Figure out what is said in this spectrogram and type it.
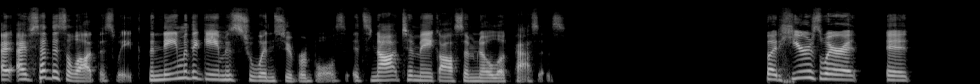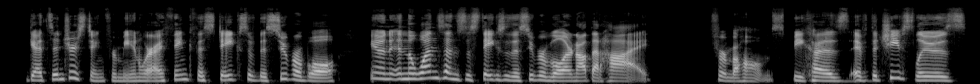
I, have said this a lot this week. The name of the game is to win Super Bowls. It's not to make awesome no look passes. But here's where it it gets interesting for me and where I think the stakes of the Super Bowl, you know, in, in the one sense, the stakes of the Super Bowl are not that high for Mahomes because if the Chiefs lose,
